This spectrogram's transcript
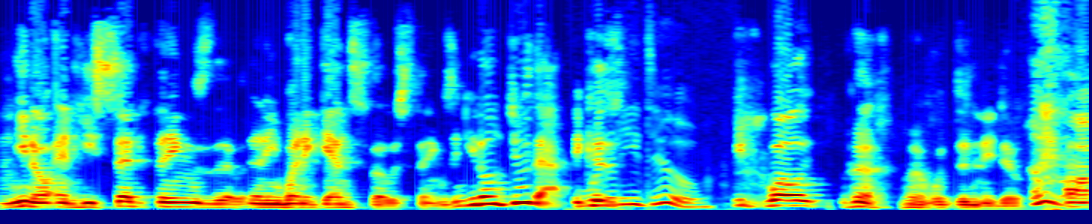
you know, and he said things that, and he went against those things. And you don't do that because. What did he do? He, well, what didn't he do? Uh,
